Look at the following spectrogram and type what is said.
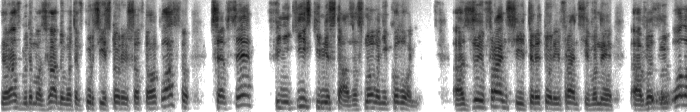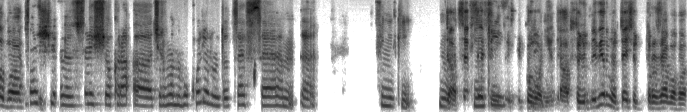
не раз будемо згадувати в курсі історії шостого класу. Це все фінікійські міста, засновані колонії. З Франції, території Франції, вони е, везли олова. Все, що, е, все, що кра... е, червоного кольору, то це все фініки. Ну, Так, це все фініки. фінікійські колонії. Так, абсолютно вірно. Те, що тут рожевого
